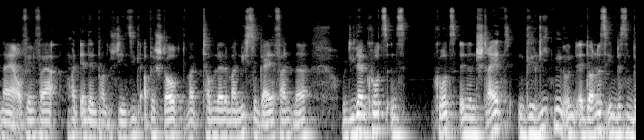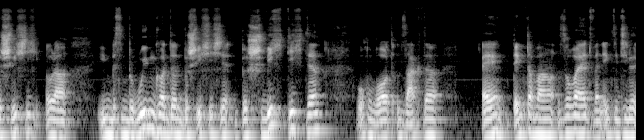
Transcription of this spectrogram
naja, auf jeden Fall hat er dann praktisch den Sieg abgestaubt, was Tom Lennemann nicht so geil fand, ne? Und die dann kurz ins kurz in den Streit gerieten und Adonis ihn ein bisschen beschwichtigt oder ihn ein bisschen beruhigen konnte und beschwichtigte, beschwichtigte auch ein Wort und sagte, ey, denk doch mal so weit, wenn ich den Titel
